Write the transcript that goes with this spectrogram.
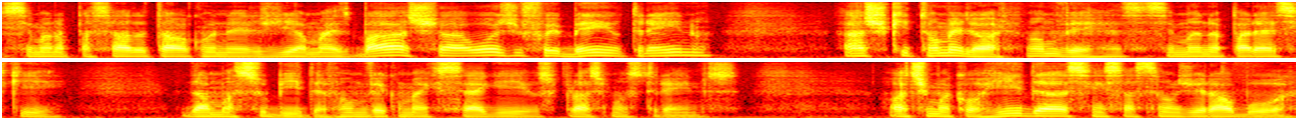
semana passada estava com energia mais baixa. Hoje foi bem o treino. Acho que estou melhor. Vamos ver. Essa semana parece que dá uma subida. Vamos ver como é que segue os próximos treinos. Ótima corrida, sensação geral boa.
